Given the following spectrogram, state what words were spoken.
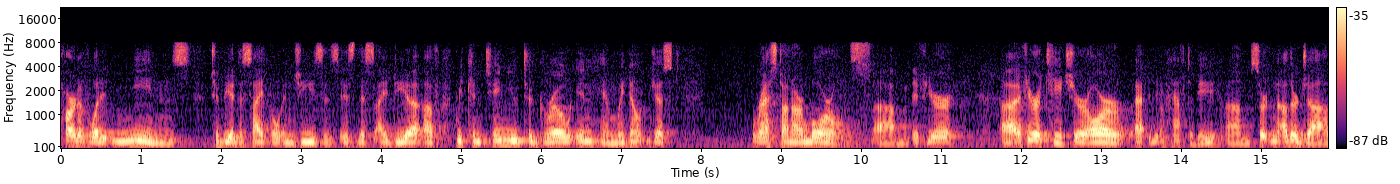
part of what it means to be a disciple in Jesus, is this idea of we continue to grow in Him. We don't just rest on our laurels. Um, if you're uh, if you're a teacher, or uh, you don't have to be, um, certain other jobs,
